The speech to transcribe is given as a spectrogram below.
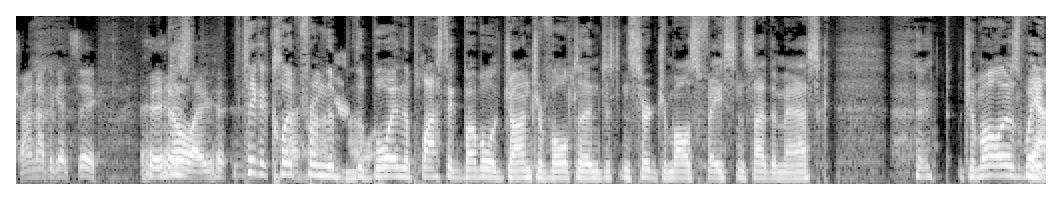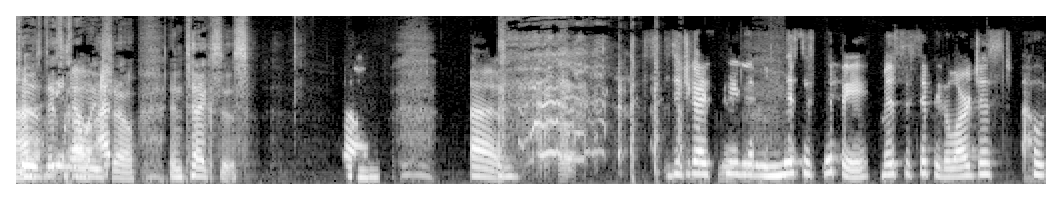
Try not to get sick. you know, like Take a clip from the the boy in the plastic bubble with John Travolta and just insert Jamal's face inside the mask. Jamal on his way Yeah, to his next you know, comedy I- show in Texas. Um, um, did you guys see that in Mississippi? Mississippi, the largest ho-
